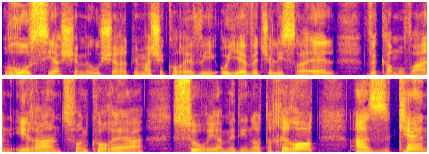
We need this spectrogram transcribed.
רוסיה שמאושרת ממה שקורה והיא אויבת של ישראל, וכמובן איראן, צפון קוריאה, סוריה, מדינות אחרות, אז כן,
